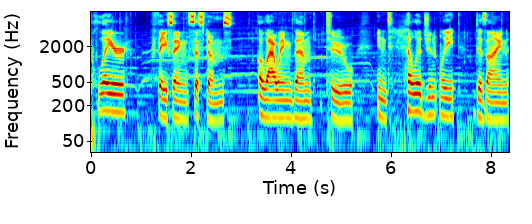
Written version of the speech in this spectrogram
player-facing systems allowing them to intelligently design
